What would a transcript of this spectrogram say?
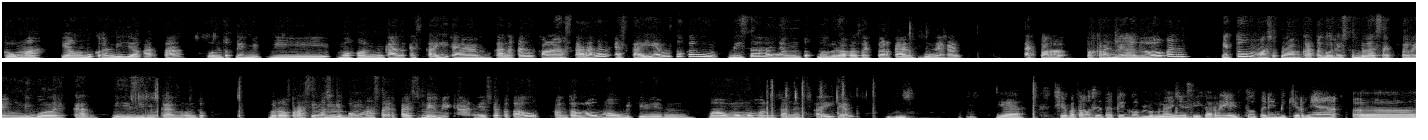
rumah yang bukan di Jakarta untuk di, dimohonkan SKIM karena kan kalau yang sekarang kan SKIM tuh kan bisa hanya untuk beberapa sektor kan. Sebenarnya kan sektor pekerjaan lo kan itu masuk dalam kategori 11 sektor yang dibolehkan diizinkan untuk beroperasi meskipun Hmm. masa PSBB kan. Ya siapa tahu kantor lo mau bikin mau memohonkan SKIM ya siapa tahu sih tapi gue belum nanya sih karena ya itu tadi mikirnya eh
